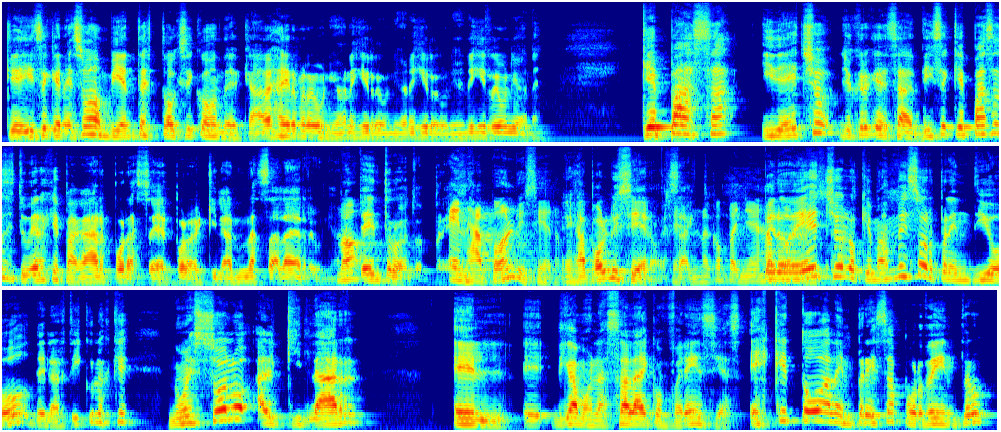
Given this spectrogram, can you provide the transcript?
que dice que en esos ambientes tóxicos donde cada vez hay reuniones y reuniones y reuniones y reuniones, ¿qué pasa? Y de hecho, yo creo que ¿sabes? dice, ¿qué pasa si tuvieras que pagar por hacer, por alquilar una sala de reuniones No. dentro de tu empresa? En Japón lo hicieron. En Japón lo hicieron, exacto. una compañía Pero de hecho, lo que más me sorprendió del artículo es que no es solo alquilar el, eh, digamos, la sala de conferencias, es que toda la empresa por dentro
